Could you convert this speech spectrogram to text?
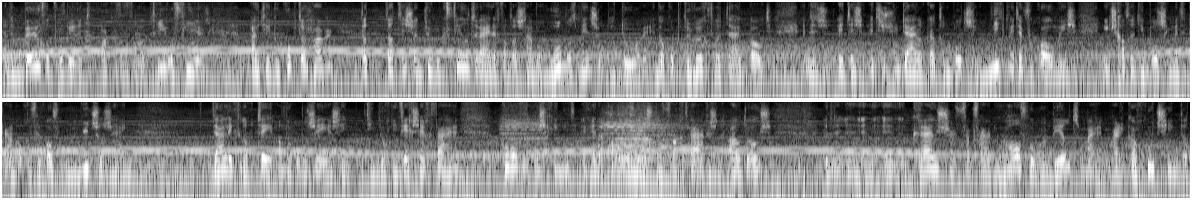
En een beugel proberen te pakken van, van drie of vier uit de helikopter hangen. Dat, dat is natuurlijk veel te weinig, want dan staan we 100 mensen op de toren... en ook op de rug van de duikboot. En het is, het, is, het is nu duidelijk dat een botsing niet meer te voorkomen is. Ik schat dat die botsing met elkaar ongeveer over een minuut zal zijn. Daar liggen nog twee andere onderzeeërs die, die nog niet weg varen. Kon het misschien niet. Er rennen allemaal mensen naar vrachtwagens en auto's. Een, een, kruiser vaart nu half voor mijn beeld. Maar, maar ik kan goed zien dat,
